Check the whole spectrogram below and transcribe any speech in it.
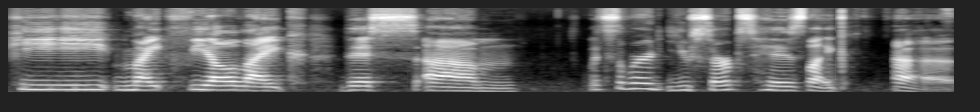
he might feel like this, um, what's the word, usurps his, like, uh,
